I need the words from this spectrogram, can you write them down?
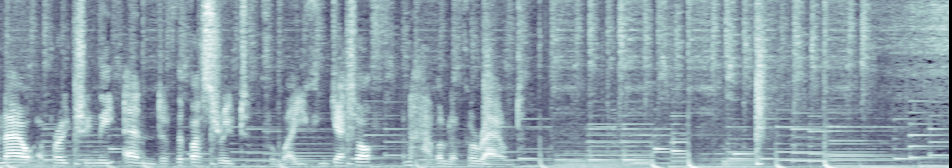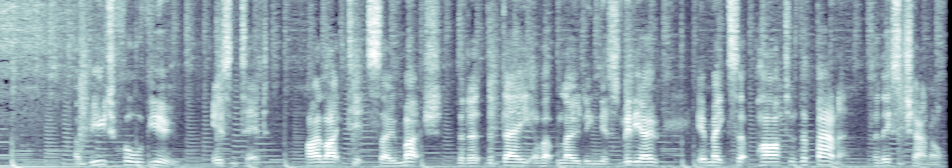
Were now approaching the end of the bus route from where you can get off and have a look around. A beautiful view, isn't it? I liked it so much that at the day of uploading this video, it makes up part of the banner for this channel.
